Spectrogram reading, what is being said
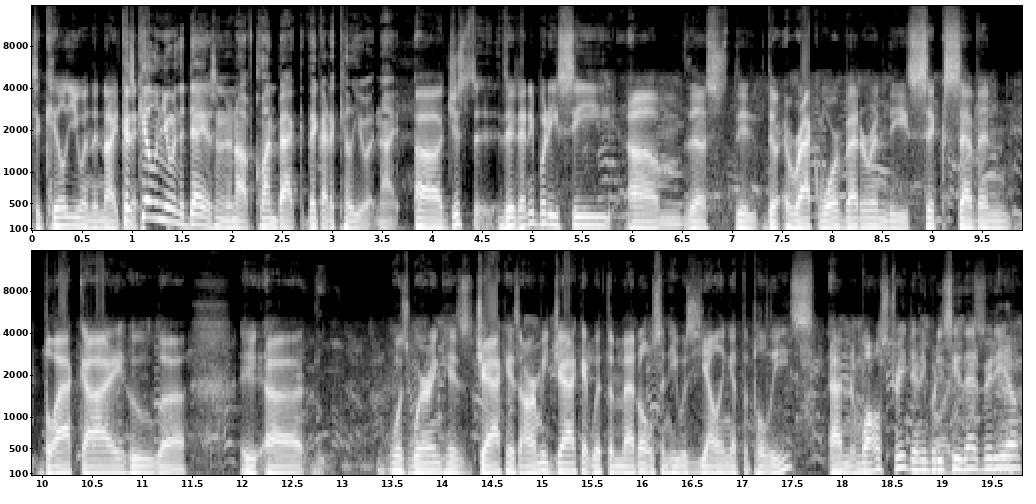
To kill you in the night. Because killing you in the day isn't enough. Glenn Beck, they got to kill you at night. Uh, just did anybody see um, the, the the Iraq War veteran, the six seven black guy who uh, uh, was wearing his jack, his army jacket with the medals, and he was yelling at the police on Wall Street? Did anybody see that video?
